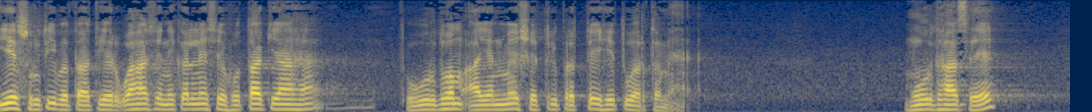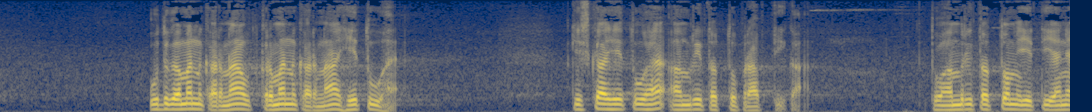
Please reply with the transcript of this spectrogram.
ये श्रुति बताती है वहाँ से निकलने से होता क्या है? तो ऊर्ध्वम आयन में क्षेत्रीय प्रत्यय हेतु अर्थ में है। मूर्धा से उद्गमन करना, उत्क्रमण करना हेतु है। किसका हेतु है? अमृतत्व प्राप्ति का। तो अमृतत्व यानी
